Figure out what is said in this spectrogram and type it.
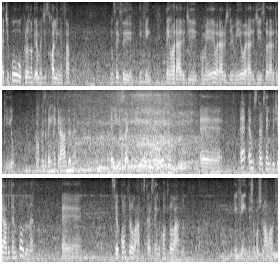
É tipo o cronograma de escolinha, sabe? Não sei se. Enfim, tem horário de comer, horário de dormir, horário disso, horário daquilo. É uma coisa bem regrada, né? É isso, aquilo, aquilo outro. É, é, é o estar sendo vigiado o tempo todo, né? É ser controlado, estar sendo controlado. Enfim, deixa eu continuar o áudio.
